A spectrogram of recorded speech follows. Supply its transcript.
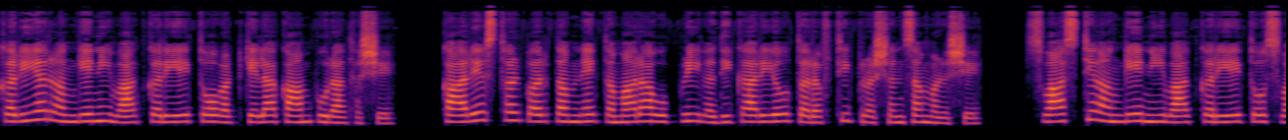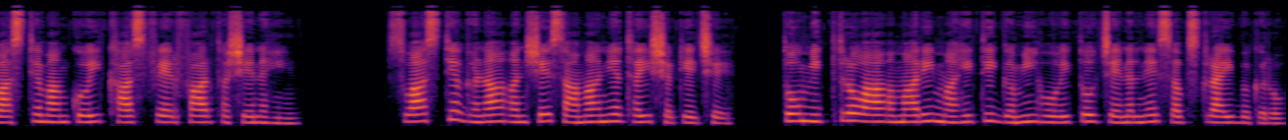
કરિયર અંગેની વાત કરીએ તો અટકેલા કામ પૂરા થશે. કાર્યસ્થળ પર તમને તમારા ઉપરી અધિકારીઓ તરફથી પ્રશંસા મળશે. સ્વાસ્થ્ય અંગેની વાત કરીએ તો સ્વાસ્થ્યમાં કોઈ ખાસ ફેરફાર થશે નહીં. સ્વાસ્થ્ય ઘણા અંશે સામાન્ય થઈ શકે છે. તો મિત્રો, આ અમારી માહિતી ગમી હોય તો ચેનલને સબસ્ક્રાઇબ કરો.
